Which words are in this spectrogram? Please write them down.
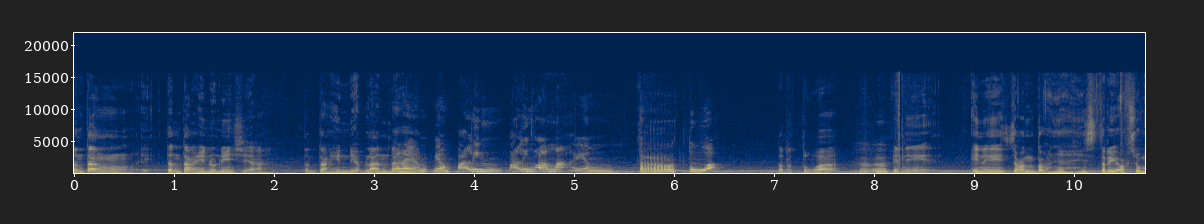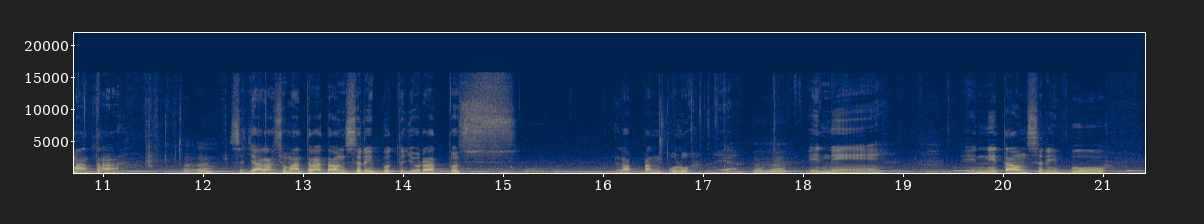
tentang tentang Indonesia, tentang Hindia Belanda. mana yang yang paling paling lama yang tertua Tertua ini ini contohnya History of Sumatra. Sejarah Sumatera tahun 1780 ya. Ini ini tahun 1700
